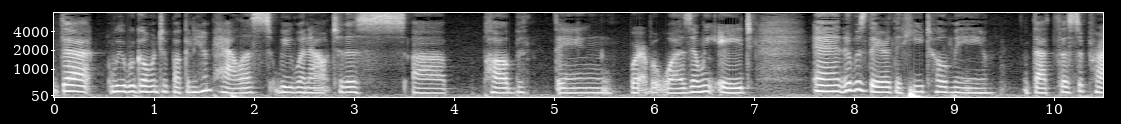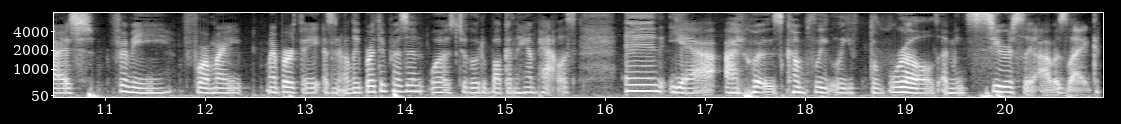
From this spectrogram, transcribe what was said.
that we were going to Buckingham Palace, we went out to this uh, pub thing, wherever it was, and we ate. And it was there that he told me that the surprise for me for my my birthday as an early birthday present was to go to Buckingham Palace. And yeah, I was completely thrilled. I mean, seriously, I was like,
